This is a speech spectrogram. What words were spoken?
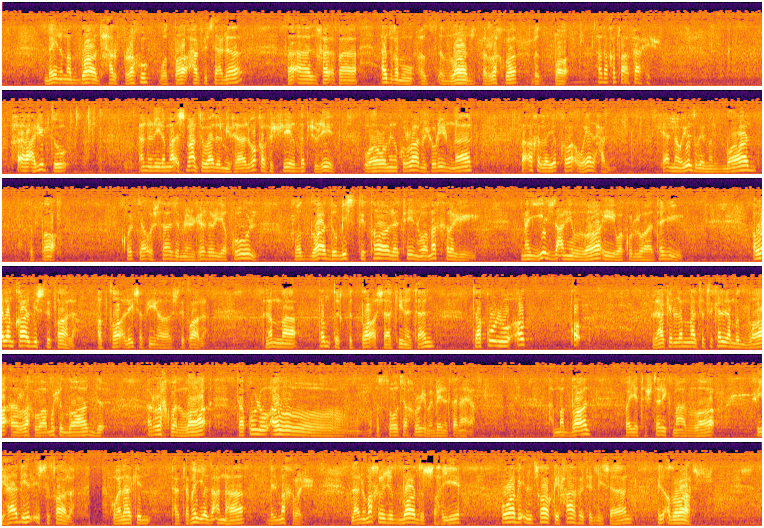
بينما الضاد حرف رخو والطاء حرف استعلاء فأدغموا الضاد الرخوة بالطاء. هذا خطأ فاحش. عجبت أنني لما أسمعت هذا المثال وقف الشيخ دبس زيد وهو من القراء المشهورين هناك فأخذ يقرأ ويلحن كأنه يدغم الضاد الطاء قلت يا أستاذ ابن الجزري يقول والضاد باستطالة ومخرج ميز عن الضاء وكلها تجي. أولا قال باستطالة. الطاء ليس فيها استطالة. لما تنطق بالطاء ساكنة تقول لكن لما تتكلم بالضاء الرخوة مش الضاد. الرخوة الضاء تقول أو. الصوت يخرج من بين الثنايا. أما الضاد فهي تشترك مع الضاء في هذه الاستطالة ولكن تتميز عنها بالمخرج لأن مخرج الضاد الصحيح هو بإلصاق حافة اللسان بالأضراس.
